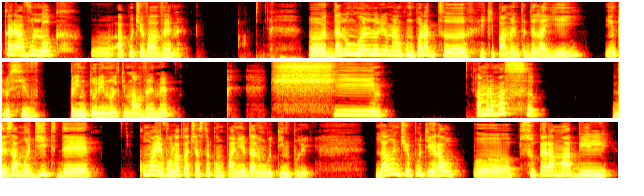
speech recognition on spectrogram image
care a avut loc uh, acum ceva vreme. Uh, de-a lungul anilor eu mi-am cumpărat echipamente de la ei, inclusiv printuri în ultima vreme și am rămas dezamăgit de cum a evoluat această companie de-a lungul timpului. La început erau uh, super amabili, Uh,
